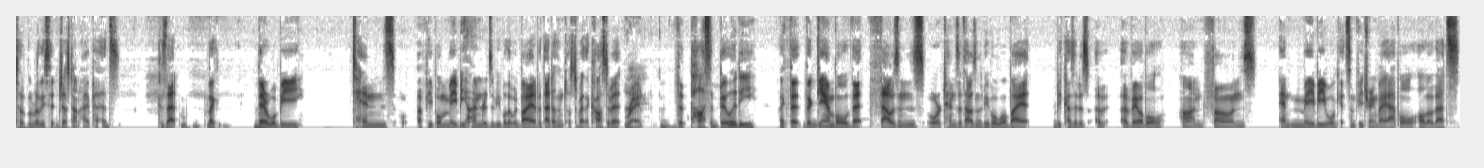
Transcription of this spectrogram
to release it just on iPads because that like there will be tens of people, maybe hundreds of people that would buy it, but that doesn't justify the cost of it. right. The possibility, like the the gamble that thousands or tens of thousands of people will buy it because it is a- available on phones and maybe we'll get some featuring by Apple, although that's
